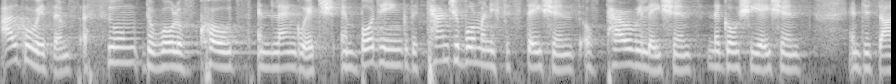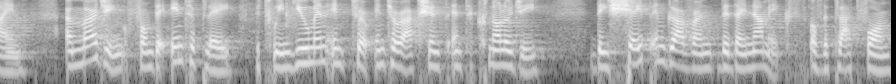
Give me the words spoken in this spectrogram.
algorithms assume the role of codes and language, embodying the tangible manifestations of power relations, negotiations, and design, emerging from the interplay between human inter interactions and technology. They shape and govern the dynamics of the platform,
